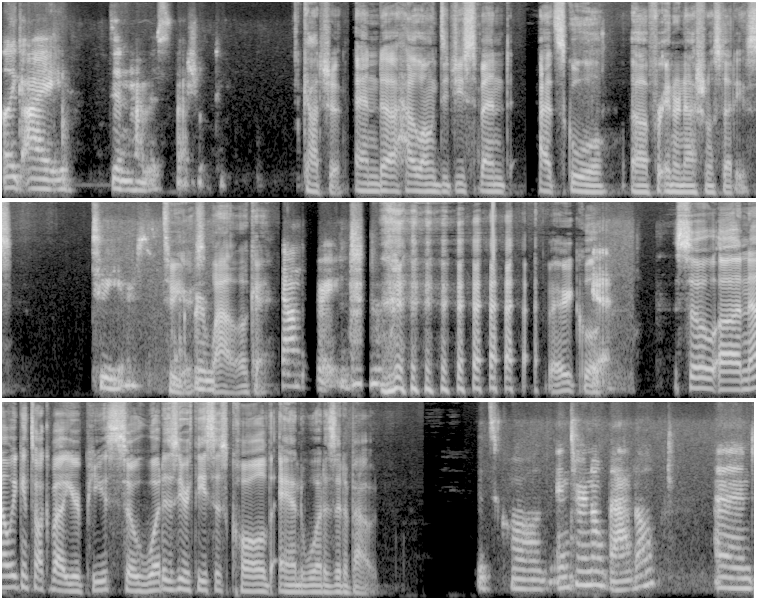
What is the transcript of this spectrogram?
like i didn't have a specialty Gotcha. And uh, how long did you spend at school uh, for international studies? two years Two years. Wow. Okay. down the drain Very cool. yeah So uh, now we can talk about your piece. So, what is your thesis called and what is it about? it's called internal battle and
